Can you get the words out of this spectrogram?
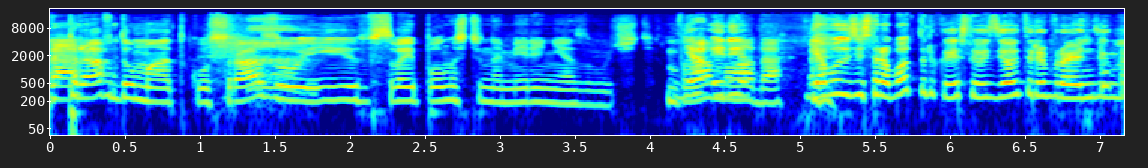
надо правду матку сразу и свои полностью намерения озвучить. Я, или, я буду здесь работать только если вы сделаете ребрендинг.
